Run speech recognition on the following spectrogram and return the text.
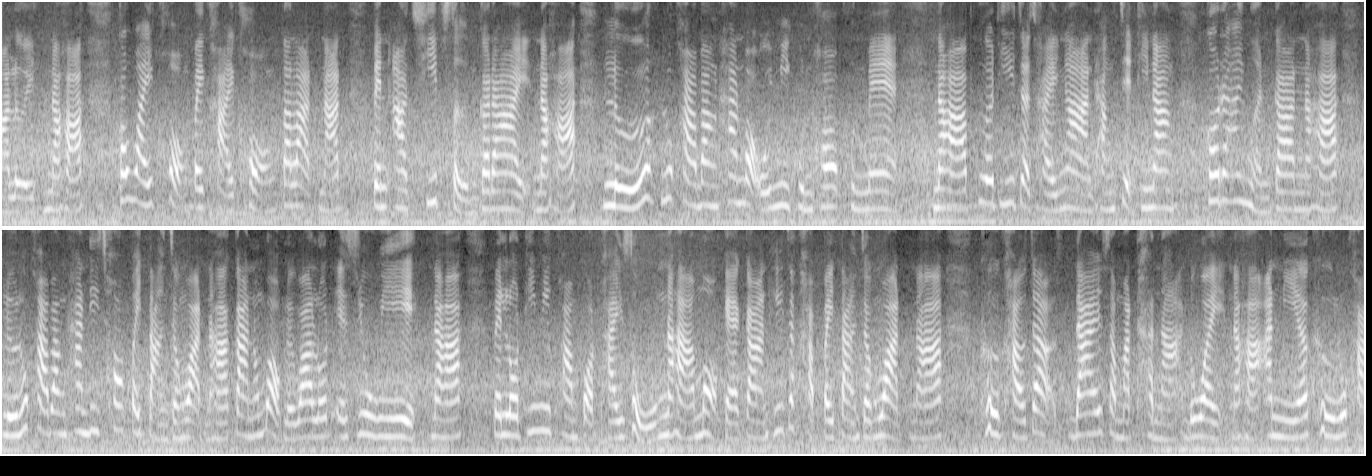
มาเลยนะคะ ก็ไว้ของไปขายของตลาดนัดเป็นอาชีพเสริมก็ได้นะคะ หรือลูกค้าบางท่านบอกโอ้ยมีคุณพ่อคุณแม่นะคะ เพื่อที่จะใช้งานทั้ง 7 ที่นั่งก็ได้เหมือนกันนะคะ หรือลูกค้าบางท่านที่ชอบไปต่างจังหวัดนะคะ การต้องบอกเลยว่ารถ SUV นะคะ เป็นรถที่มีความปลอดภัยสูงนะคะ เหมาะแก่การที่จะขับไปต่างจังหวัดนะคะคือเขาจะได้สมรรถนะด้วยนะคะ อันนี้ก็คือลูกค้า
